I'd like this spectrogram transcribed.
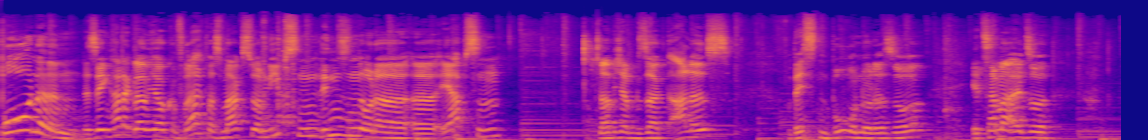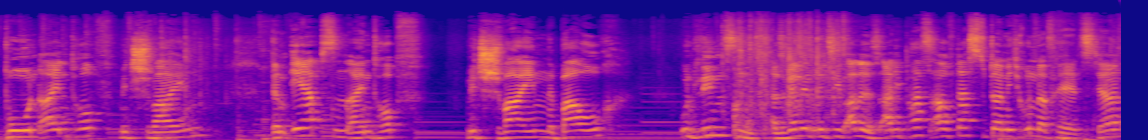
Bohnen. Deswegen hat er, glaube ich, auch gefragt, was magst du am liebsten, Linsen oder äh, Erbsen? Ich glaube, ich habe gesagt, alles. Am besten Bohnen oder so. Jetzt haben wir also Bohneneintopf mit Schwein. Wir haben Erbseneintopf mit Schwein, ne Bauch und Linsen. Also wir haben im Prinzip alles. Adi, pass auf, dass du da nicht runterfällst, ja?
